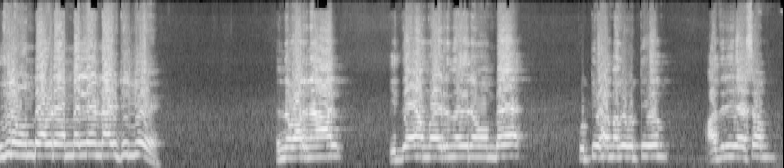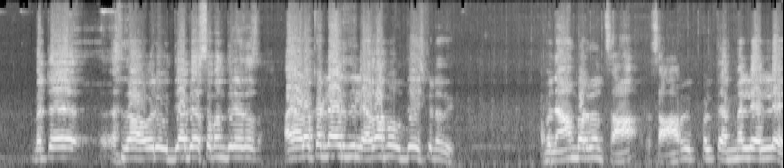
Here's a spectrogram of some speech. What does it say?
ഇതിനു മുമ്പേ അവിടെ എം എൽ എ ഉണ്ടായിട്ടില്ലേ? എന്ന് പറഞ്ഞാൽ ഇദ്ദേഹം വരുന്നതിന് മുമ്പേ കുട്ടി അഹമ്മദ് കുട്ടിയും അതിനുശേഷം മറ്റേ എന്താ ഒരു വിദ്യാഭ്യാസ മന്ത്രി അയാളൊക്കെ ഉണ്ടായിരുന്നില്ലേ? അതാ അപ്പൊ ഉദ്ദേശിക്കുന്നത്. അപ്പൊ ഞാൻ പറഞ്ഞു സാ സാറ് ഇപ്പോഴത്തെ എം എൽ എ അല്ലേ?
